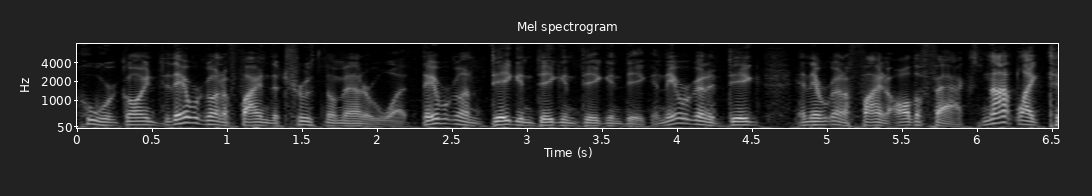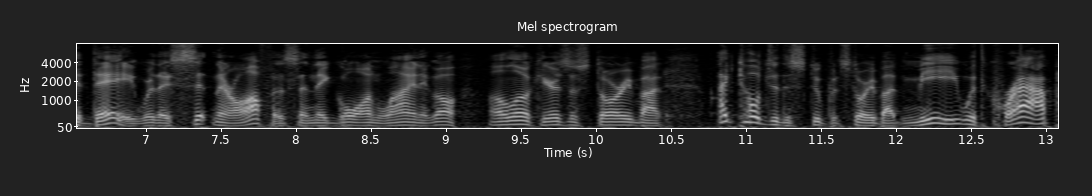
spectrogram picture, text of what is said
who were going to, they were going to find the truth no matter what. They were going to dig and dig and dig and dig. And they were going to dig and they were going to find all the facts. Not like today where they sit in their office and they go online and go, oh, look, here's a story about, I told you this stupid story about me with crap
